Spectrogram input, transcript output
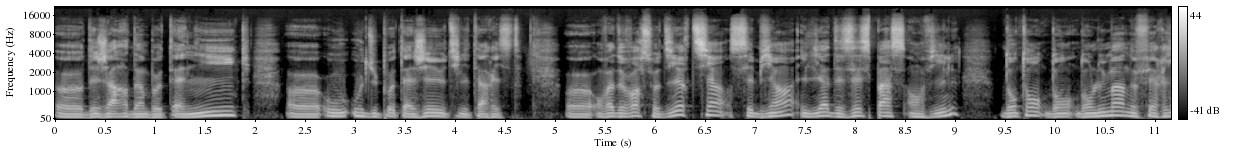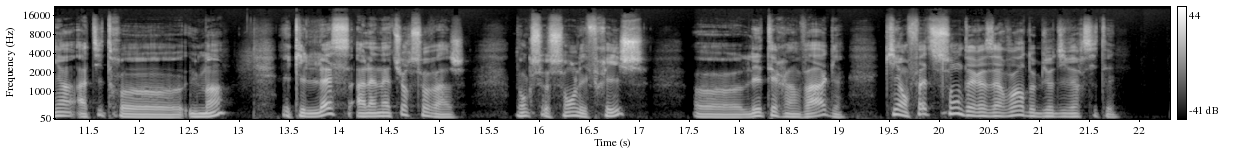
euh, des jardins botaniques euh, ou, du potager utilitariste. Euh, on va devoir se dire, tiens, c'est bien, il y a des espaces en ville dont, dont, l'humain ne fait rien à titre humain et qu'il laisse à la nature sauvage. Donc ce sont les friches, les terrains vagues, qui en fait sont des réservoirs de biodiversité.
